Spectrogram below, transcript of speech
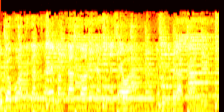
Juga buat rekan saya Bang Danton yang punya sewa, yang punya belakang.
